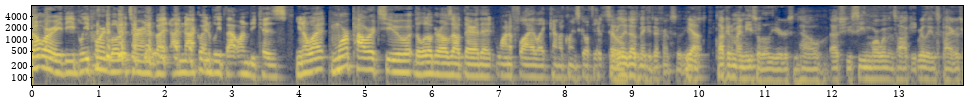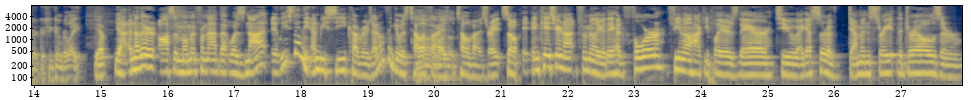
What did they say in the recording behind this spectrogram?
Don't worry, the bleep horn will return, but I'm not going to bleep that one because you know what? More power to the little girls out there that want to fly like Kendall Coyne Schofield. it really does make a difference. So, you Yeah. know, talking to my niece over the years and how as she's seen more women's hockey really inspires her because she can relate. Yep. Yeah, another awesome moment from that that was not at least on the NBC coverage. I don't think it was televised. wasn't. televised, right? So, in case you're not familiar, they had four female hockey players there to, I guess, sort of demonstrate the drills, or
